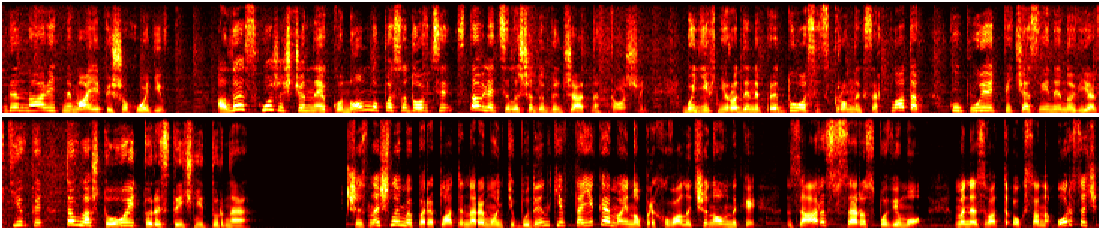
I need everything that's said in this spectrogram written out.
де навіть немає пішоходів. Але схоже, що неекономно посадовці ставляться лише до бюджетних грошей, бо їхні родини при досить скромних зарплатах купують під час війни нові автівки та влаштовують туристичні турне. Чи знайшли ми переплати на ремонті будинків та яке майно приховали чиновники? Зараз все розповімо. Мене звати Оксана Орсич,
